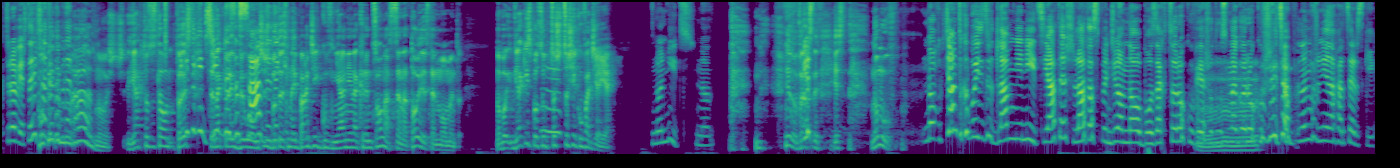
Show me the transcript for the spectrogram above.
która wiesz, dziewczyna Głupia tak naprawdę... moralność. Jak to zostało... To jest scena, której zasady, wyłączysz, bo takie- to jest najbardziej gównianie nakręcona scena. To jest ten moment. No bo w jaki sposób, coś, co się kuwa dzieje? No nic, no. Nie no, wrac... jest... No mów. No, chciałam tylko powiedzieć, że dla mnie nic. Ja też lata spędziłam na obozach co roku, wiesz, od ósmego Mm. roku życia. No może nie na harcerskich.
